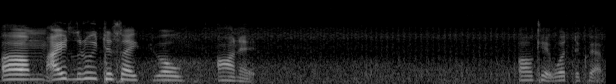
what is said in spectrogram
Um, I literally just like drove on it. Okay, what the crap?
